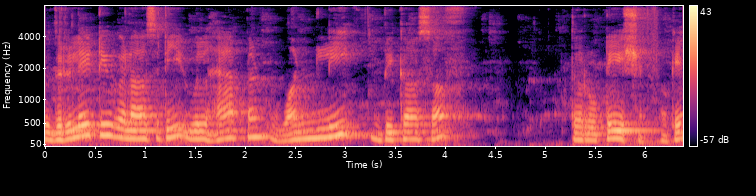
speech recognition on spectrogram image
so the relative velocity will happen only because of the rotation okay?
